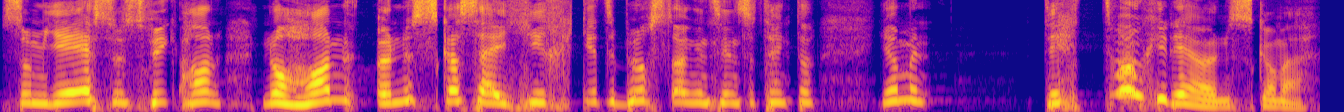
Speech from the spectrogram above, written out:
som Jesus fikk. Han, når han ønska seg kirke til bursdagen sin, så tenkte han ja, men dette var jo ikke det jeg ønska meg.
